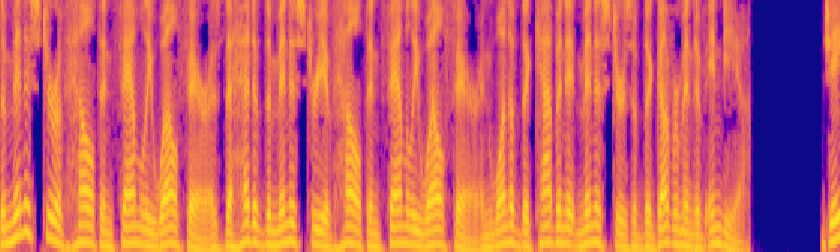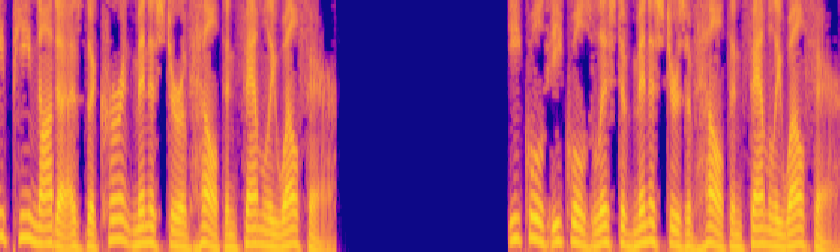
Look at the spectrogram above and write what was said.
The Minister of Health and Family Welfare is the head of the Ministry of Health and Family Welfare and one of the cabinet ministers of the Government of India. J. P. Nadda is the current Minister of Health and Family Welfare. List of Ministers of Health and Family Welfare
